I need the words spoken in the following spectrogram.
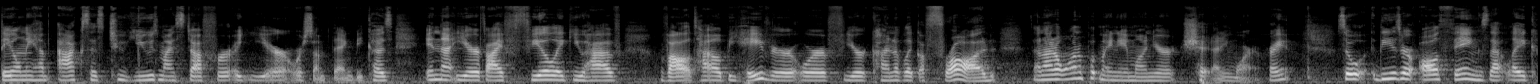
they only have access to use my stuff for a year or something because in that year if I feel like you have volatile behavior or if you're kind of like a fraud, then I don't want to put my name on your shit anymore, right? So these are all things that like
